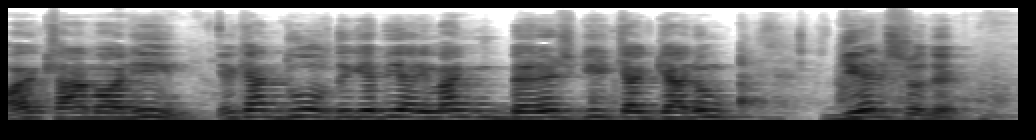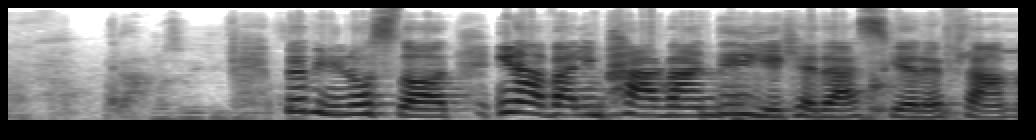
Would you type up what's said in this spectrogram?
آقای کمالی یکم دوغ دیگه بیاری. من برنج گیر که گلوم گل شده. ببینین استاد این اولین پرونده ایه که دست گرفتم.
